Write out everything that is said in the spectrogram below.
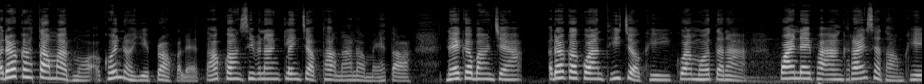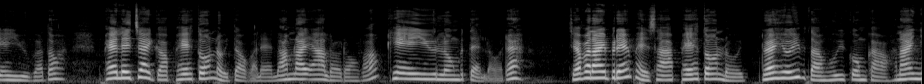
အတော့ကတမတ်မောအခွင့်တော်ရေးပြောက်ကလည်းတောက်ကန်စီပနန်ကလင်းချပ်ထနာလာမဲတာနေကပန်ချာအတော့ကကွမ်သီကြော်ခီကွမ်မောတနာပွိုင်းနိုင်ဖာအန်ခရိုင်းစတောင် KNU ကတော့ဖဲလေကြိုက်ကဖဲသွန်းလို့တော့ကလည်းလမ်လိုက်အလော်တော့က KNU လုံပသက်လော်ဒါ ဂျပန်ပရင်ဖဲစာဖဲသွန်းလို့ရဟိုဤပတမ်ဟူကုံကဟနိုင်ည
